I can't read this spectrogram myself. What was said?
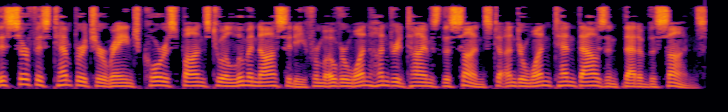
This surface temperature range corresponds to a luminosity from over 100 times the Sun's to under 1 10,000th that of the Sun's.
